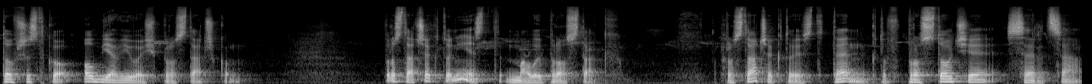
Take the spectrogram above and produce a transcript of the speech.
to wszystko objawiłeś prostaczkom. Prostaczek to nie jest mały prostak. Prostaczek to jest ten, kto w prostocie serca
